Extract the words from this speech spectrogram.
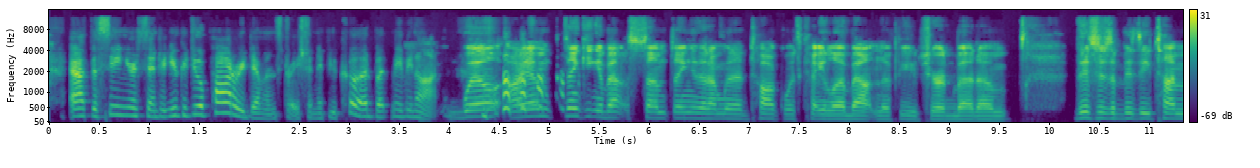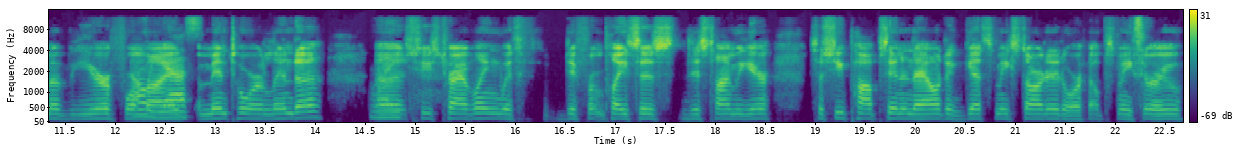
at the senior center. You could do a pottery demonstration if you could, but maybe not. Well, I am thinking about something that I'm going to talk with Kayla about in the future, but um, this is a busy time of year for oh, my yes. mentor, Linda. Uh, right. Uh, she's traveling with different places this time of year. So she pops in and out and gets me started or helps me through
